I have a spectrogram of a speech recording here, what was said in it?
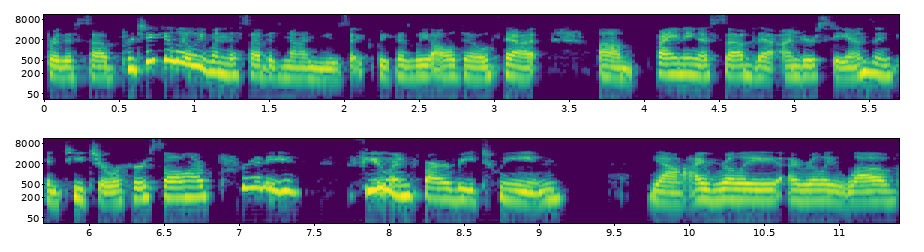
for the sub, particularly when the sub is non music, because we all know that um, finding a sub that understands and can teach a rehearsal are pretty few and far between. Yeah, I really, I really love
